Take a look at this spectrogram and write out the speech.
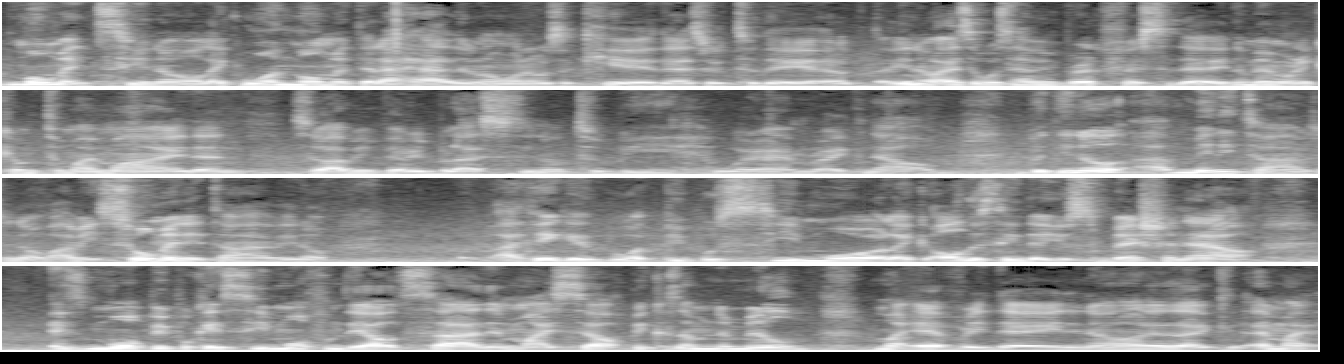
moments, you know, like one moment that I had, you know, when I was a kid, as of today, uh, you know, as I was having breakfast today, the memory come to my mind, and so I've been very blessed, you know, to be where I am right now. But you know, uh, many times, you know, I mean, so many times, you know, I think it, what people see more, like all these things that you mention now, is more people can see more from the outside than myself because I'm in the middle of my everyday, you know, like am I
